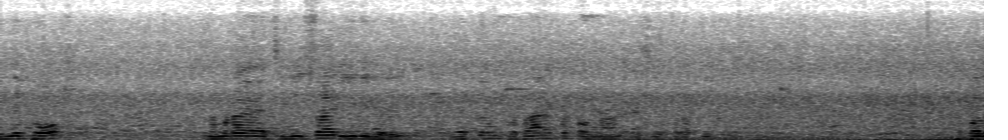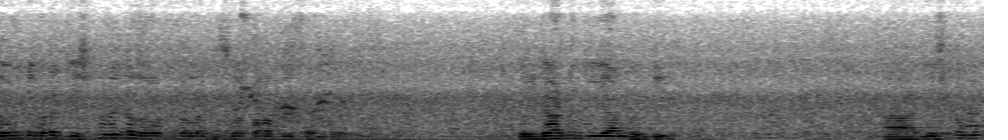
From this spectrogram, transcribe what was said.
ഇന്നിപ്പോൾ നമ്മുടെ ചികിത്സാ രീതികളിൽ ഏറ്റവും പ്രധാനപ്പെട്ട ഒന്നാണ് ഫിസിയോതെറാപ്പി അപ്പോൾ അതുകൊണ്ട് ഇവിടെ ജിഷ്ണുവിന്റെ നേതൃത്വത്തിലുള്ള ഫിസിയോതെറാപ്പി സെന്റർ ഉദ്ഘാടനം ചെയ്യാൻ വേണ്ടി ജിഷ്ണുവും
